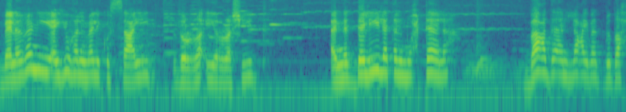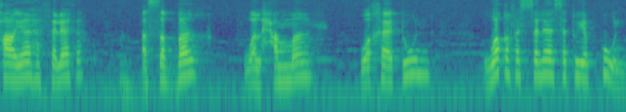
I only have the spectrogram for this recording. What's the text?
بلغني أيها الملك السعيد ذو الرأي الرشيد أن الدليلة المحتالة بعد أن لعبت بضحاياها الثلاثة الصباغ والحمار وخاتون وقف الثلاثه يبكون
